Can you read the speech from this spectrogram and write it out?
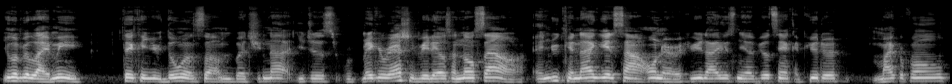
you're gonna be like me, thinking you're doing something, but you're not. You just making reaction videos and no sound, and you cannot get sound on there if you're not using your built-in computer microphone.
